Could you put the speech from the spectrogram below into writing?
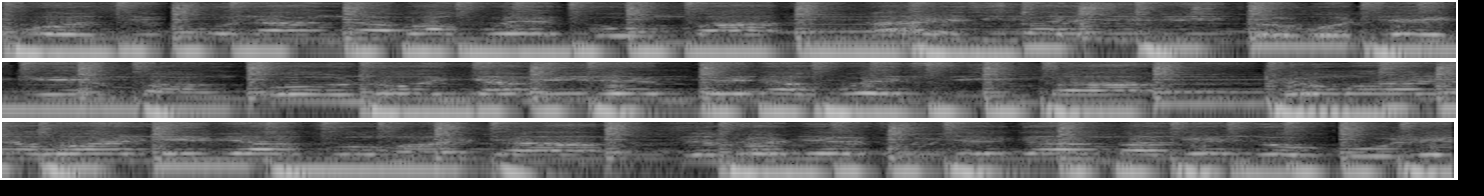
ndebozipuna nga bakwegomba alekinga cibidobotekemba nkono nyamirembe nakwezimba yomwana wanebyakomata serodefu cegamba gendokole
